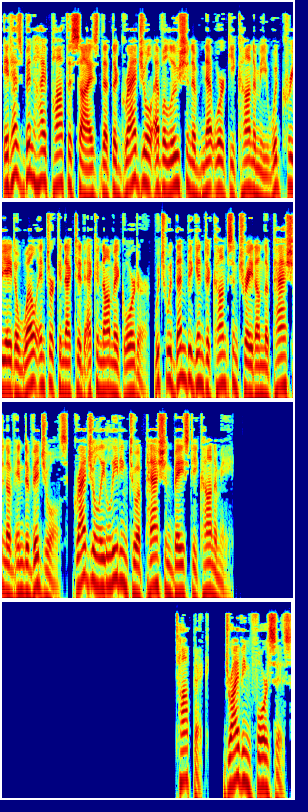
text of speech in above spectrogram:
It has been hypothesized that the gradual evolution of network economy would create a well interconnected economic order, which would then begin to concentrate on the passion of individuals, gradually leading to a passion-based economy. Driving forces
